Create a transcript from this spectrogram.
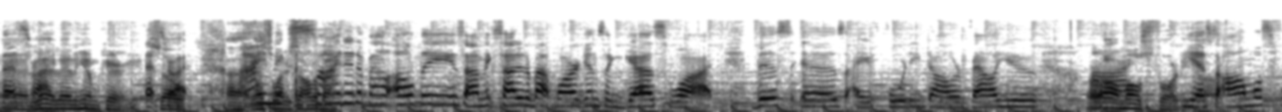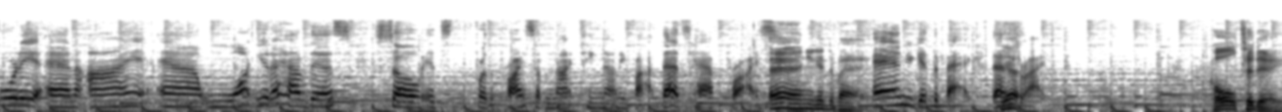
That's right. Let, let Him carry it. That's so right. uh, that's I'm what it's all about. excited about all these. I'm excited about bargains, and guess what? This is a $40 value. Or almost 40 Yes, almost 40 and I uh, want you to have this so it's for the price of 19.95. That's half price. And you get the bag. And you get the bag. That's Yeah. right. Call today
